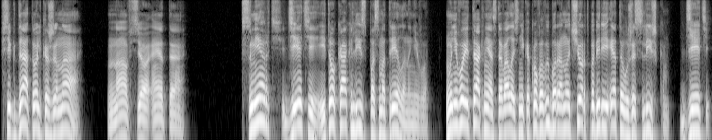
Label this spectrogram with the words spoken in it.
Всегда только жена. Но все это... Смерть, дети и то, как Лиз посмотрела на него. У него и так не оставалось никакого выбора, но, черт побери, это уже слишком. Дети.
